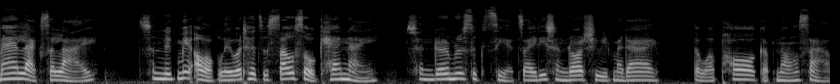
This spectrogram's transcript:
แม่แหลกสลาย ฉันนึกไม่ออกเลยว่าเธอจะเศร้าโศกแค่ไหน ฉันเริ่มรู้สึกเสียใจที่ฉันรอดชีวิตมาได้ แต่ว่าพ่อกับน้องสาว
